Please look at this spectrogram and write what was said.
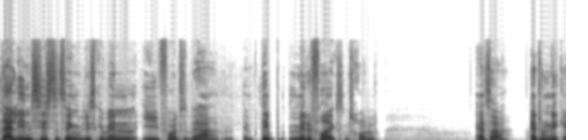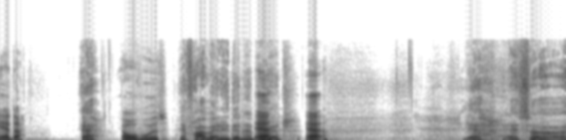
Der er lige en sidste ting, vi lige skal vende i forhold til det her. Det er Mette Frederiksens rolle. Altså, at hun ikke er der. Ja. Overhovedet. Ja, fraværende i den her debat. Ja. Ja, altså,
